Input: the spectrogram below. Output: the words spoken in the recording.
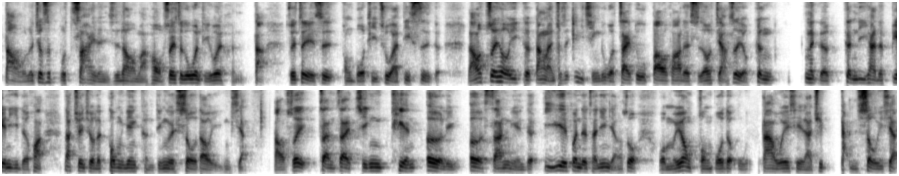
倒了就是不在了，你知道吗？吼，所以这个问题会很大。所以这也是彭博提出来第四个。然后最后一个，当然就是疫情如果再度爆发的时候，假设有更那个更厉害的变异的话，那全球的供应链肯定会受到影响。好，所以站在今天二零二三年的一月份的财经讲座，我们用彭博的五大威胁来去感受一下。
